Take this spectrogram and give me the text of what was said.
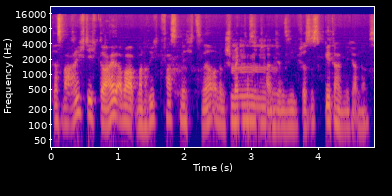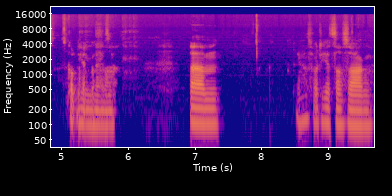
Das war richtig geil, aber man riecht fast nichts, ne? Und dann schmeckt mm. das total mhm. intensiv. Das ist, geht halt nicht anders. Es kommt nicht an die Nase. Ähm, was wollte ich jetzt noch sagen?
